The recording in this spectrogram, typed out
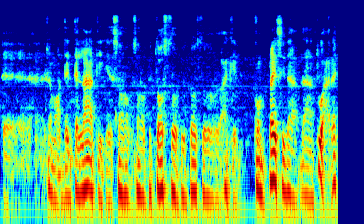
eh, diciamo, addentellati che sono, sono piuttosto, piuttosto, anche complessi da, da, attuare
